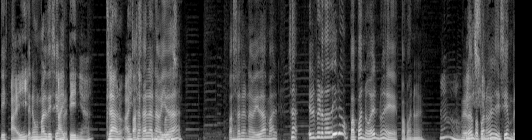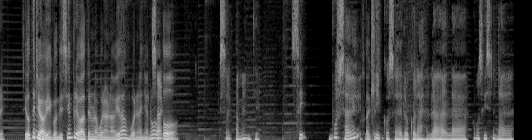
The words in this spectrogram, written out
Listo. Ahí Tenés un mal hay diciembre. piña. ¿eh? Claro, ahí está. Pasar la Navidad. Pasar Ah. la Navidad mal. O sea, el verdadero Papá Noel no es Papá Noel. No, es Papá Noel es diciembre. Si vos te llevas bien con diciembre, vas a tener una buena Navidad, un buen año nuevo, Exacto. todo. Exactamente. Sí, Vos sabés qué sí. cosa de loco. La, la, la- ¿Cómo se dice? Las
